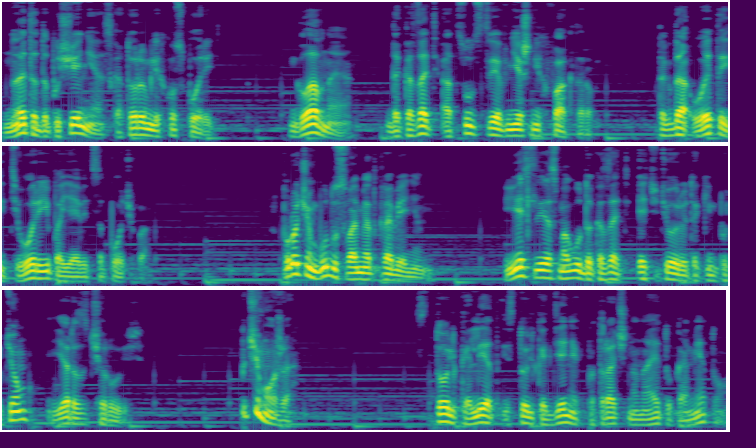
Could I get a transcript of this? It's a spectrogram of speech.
Но это допущение, с которым легко спорить. Главное – доказать отсутствие внешних факторов. Тогда у этой теории появится почва. Впрочем, буду с вами откровенен. Если я смогу доказать эту теорию таким путем, я разочаруюсь. Почему же? Столько лет и столько денег потрачено на эту комету,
